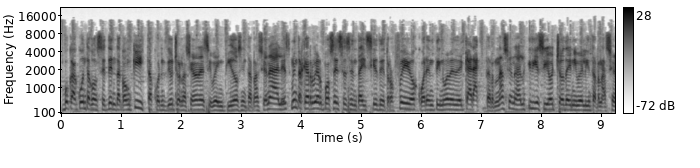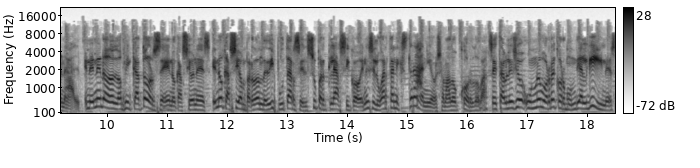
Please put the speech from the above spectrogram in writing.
Boca cuenta con 70 conquistas, 48 nacionales y 22 internacionales, mientras que River posee 67 trofeos, 49 de carácter nacional y 18 de nivel internacional. En enero de 2014, en ocasiones, en ocasión, perdón, de disputarse el superclásico en ese lugar tan extraño llamado Córdoba, se estableció un nuevo récord mundial Guinness,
